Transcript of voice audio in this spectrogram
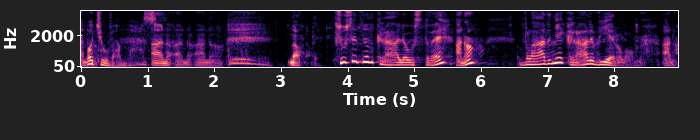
Ano. Počúvam vás. Áno, áno, áno. No, v susednom kráľovstve, áno, vládne kráľ Vierolom. Áno.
